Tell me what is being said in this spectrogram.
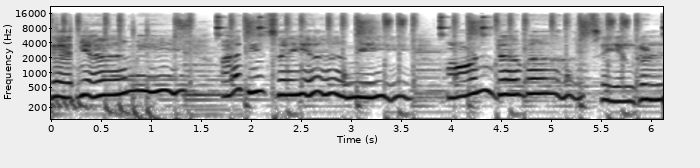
ஆச்சரியமே அதிசயமே ஆண்டவ செயல்கள்.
